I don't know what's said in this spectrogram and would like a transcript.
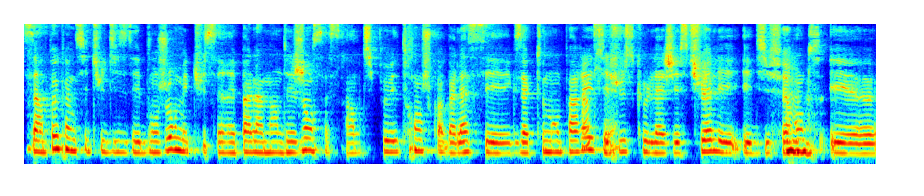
c'est un peu comme si tu disais bonjour, mais que tu serrais pas la main des gens. Ça serait un petit peu étrange, quoi. Bah là, c'est exactement pareil. C'est juste que la gestuelle est, est différente. Mhm. Et euh,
